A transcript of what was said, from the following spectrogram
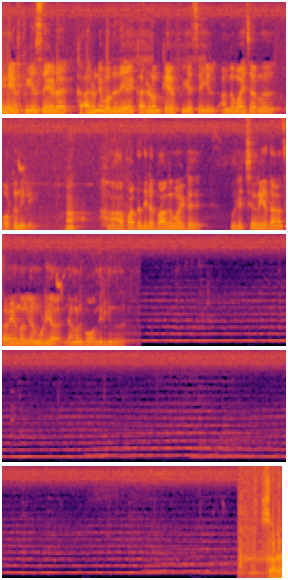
കെ എഫ് പി എസ് എയുടെ കാരുണ്യ പദ്ധതിയെ കരുണം കെ എഫ് പി എസ് എയിൽ അംഗമായി ചേർന്ന് ഓർക്കുന്നില്ലേ? ആ. പദ്ധതിയുടെ ഭാഗമായിട്ട് ഒരു ചെറിയ ധനസഹായം നൽകാൻ കൂടിയാണ് ഞങ്ങളിപ്പോൾ വന്നിരിക്കുന്നത്. സാറേ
